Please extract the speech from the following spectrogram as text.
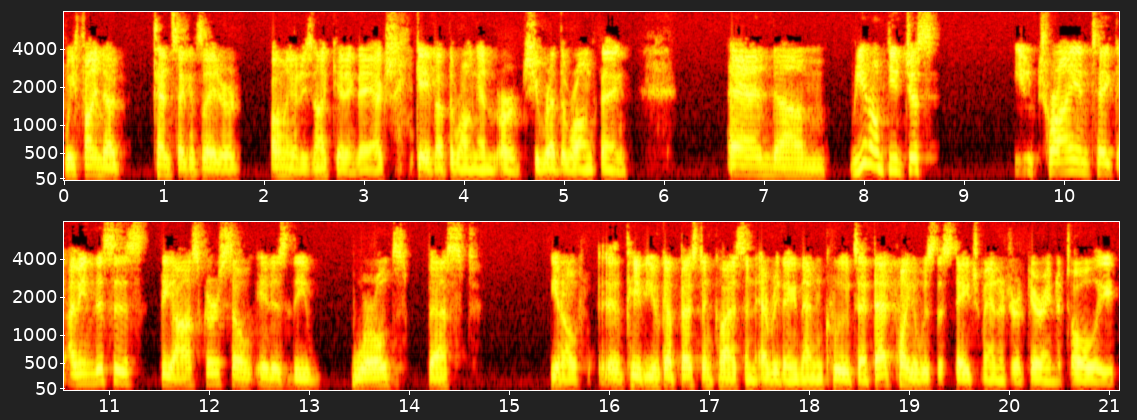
we find out 10 seconds later, oh my God, he's not kidding. They actually gave out the wrong end or she read the wrong thing. And, um, you know, you just, you try and take i mean this is the oscars so it is the world's best you know uh, you've got best in class and everything that includes at that point it was the stage manager gary natoli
